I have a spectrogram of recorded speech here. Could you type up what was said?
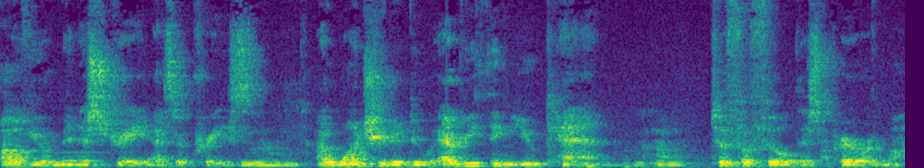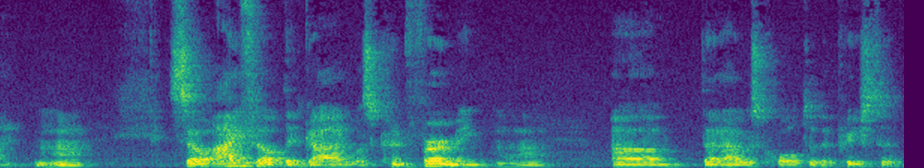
of your ministry as a priest Mm. I want you to do everything you can Mhm. to fulfill this prayer of mine Mhm. so I felt that God was confirming Mhm. um, that I was called to the priesthood.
